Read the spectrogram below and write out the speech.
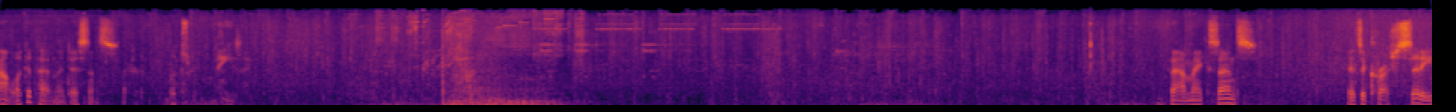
Wow, look at that in the distance. It looks amazing. That makes sense. It's a crushed city.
